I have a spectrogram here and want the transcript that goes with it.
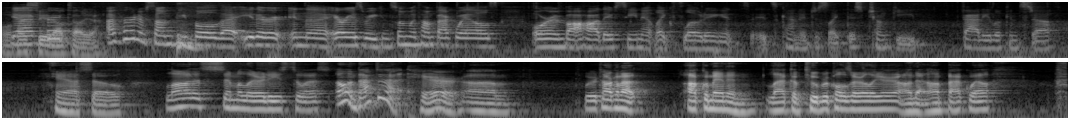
Well, if Yeah, I I've see it, heard- I'll tell you. i've heard of some people that either in the areas where you can swim with humpback whales or in baja they've seen it like floating it's it's kind of just like this chunky fatty looking stuff Yeah, so a lot of similarities to us. Oh, and back to that hair. Um, we were talking about Aquaman and lack of tubercles earlier on that humpback whale.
